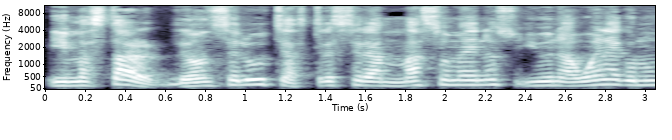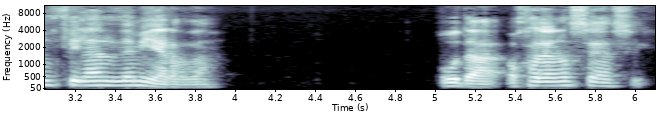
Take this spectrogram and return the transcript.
Y más tarde, de 11 luchas, 3 serán más o menos y una buena con un final de mierda. Puta, ojalá no sea así.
